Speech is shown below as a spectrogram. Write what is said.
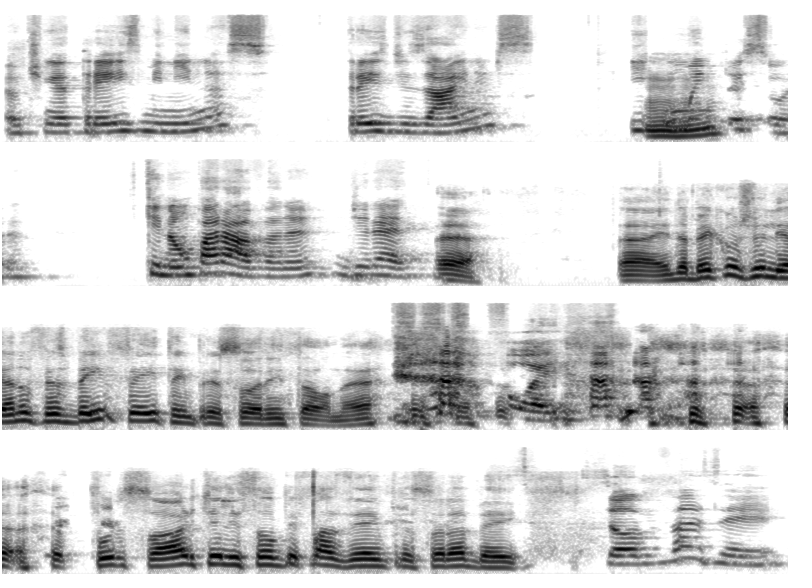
Eu tinha três meninas três designers e uhum. uma impressora. Que não parava, né? Direto. É. é. Ainda bem que o Juliano fez bem feita a impressora, então, né? Foi. Por sorte, ele soube fazer a impressora bem. Soube fazer.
